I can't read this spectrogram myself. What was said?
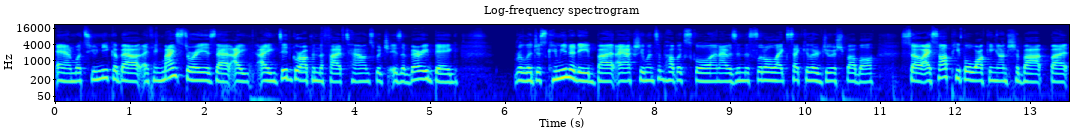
And what's unique about, I think, my story is that I, I did grow up in the Five Towns, which is a very big religious community, but I actually went to public school and I was in this little like secular Jewish bubble. So I saw people walking on Shabbat, but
